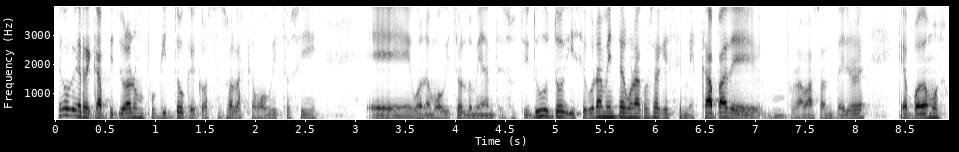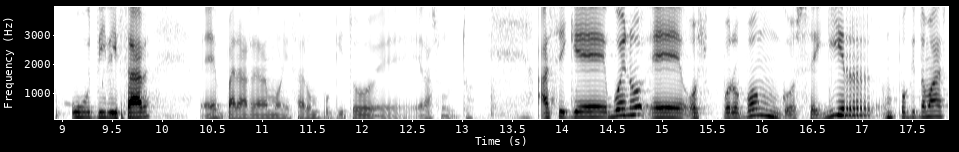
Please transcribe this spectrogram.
Tengo que recapitular un poquito qué cosas son las que hemos visto sí eh, bueno, hemos visto el dominante sustituto y seguramente alguna cosa que se me escapa de programas anteriores que podemos utilizar eh, para rearmonizar un poquito eh, el asunto. Así que bueno, os propongo seguir un poquito más,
